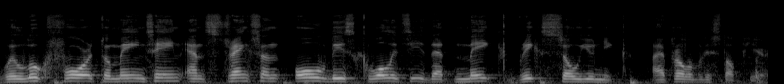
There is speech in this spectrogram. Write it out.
will look for to maintain and strengthen all these qualities that make BRICS so unique. I probably stop here.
